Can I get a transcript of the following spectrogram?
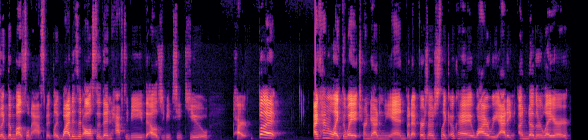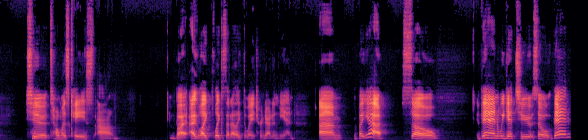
like the Muslim aspect? Like, why does it also then have to be the LGBTQ part? But I kind of like the way it turned out in the end, but at first I was just like, okay, why are we adding another layer to Toma's case? Um, but I like, like I said, I like the way it turned out in the end. Um, but yeah, so then we get to, so then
